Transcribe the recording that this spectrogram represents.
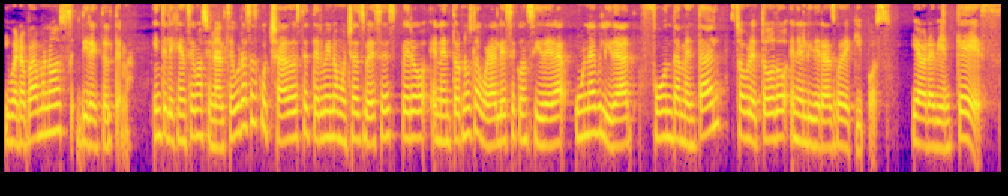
Y bueno, vámonos directo al tema. Inteligencia emocional. Seguro has escuchado este término muchas veces, pero en entornos laborales se considera una habilidad fundamental, sobre todo en el liderazgo de equipos. Y ahora bien, ¿qué es?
